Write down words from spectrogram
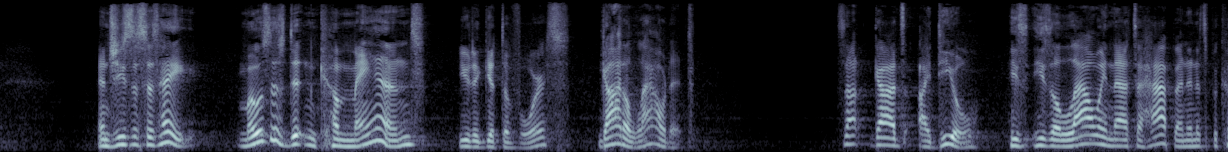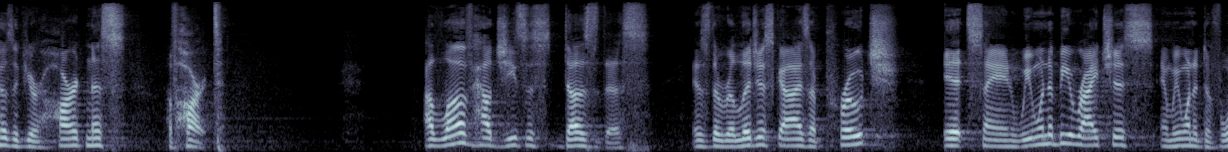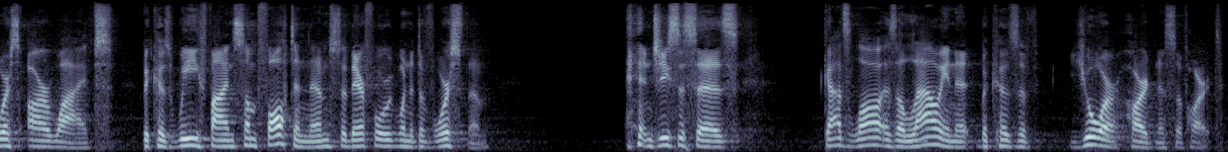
And Jesus says, hey, Moses didn't command you to get divorced, God allowed it. It's not God's ideal, He's, he's allowing that to happen, and it's because of your hardness of heart. I love how Jesus does this is the religious guys approach it saying, we want to be righteous and we want to divorce our wives because we find some fault in them, so therefore we want to divorce them. And Jesus says, God's law is allowing it because of your hardness of heart.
